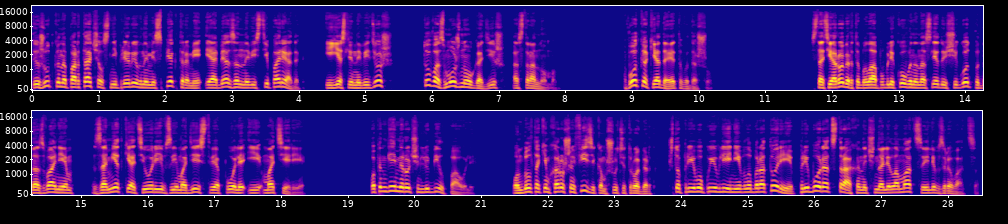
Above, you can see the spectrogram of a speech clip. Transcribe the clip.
«Ты жутко напортачил с непрерывными спектрами и обязан навести порядок, и если наведешь, то, возможно, угодишь астрономам». Вот как я до этого дошел. Статья Роберта была опубликована на следующий год под названием «Заметки о теории взаимодействия поля и материи», Оппенгеймер очень любил Паули. Он был таким хорошим физиком, шутит Роберт, что при его появлении в лаборатории приборы от страха начинали ломаться или взрываться.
